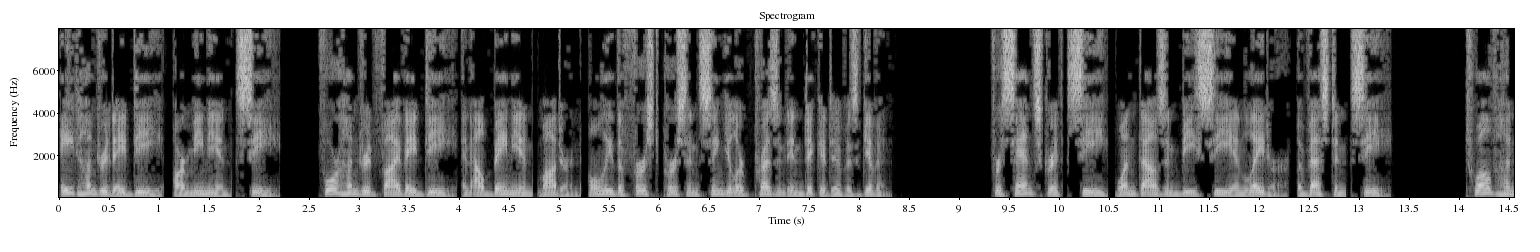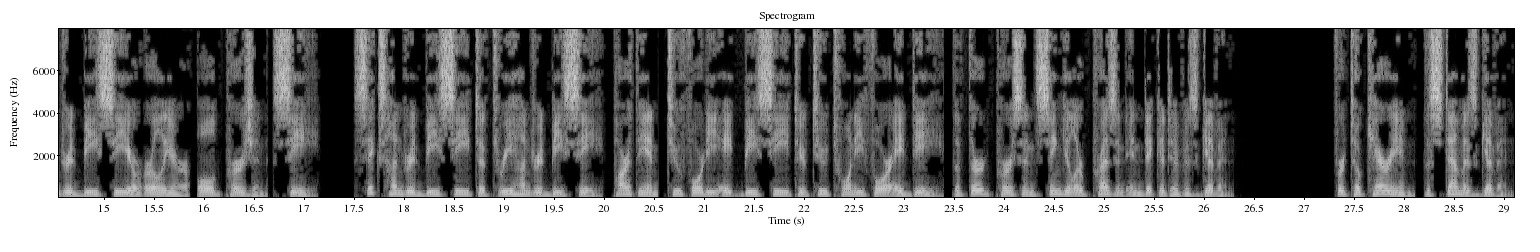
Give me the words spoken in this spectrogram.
800 AD, Armenian c. 405 AD and Albanian modern, only the first-person singular present indicative is given. For Sanskrit c. 1000 BC and later, Avestan c. 1200 BC or earlier, Old Persian c. 600 BC to 300 BC, Parthian 248 BC to 224 AD, the third-person singular present indicative is given. For Tocharian, the stem is given.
